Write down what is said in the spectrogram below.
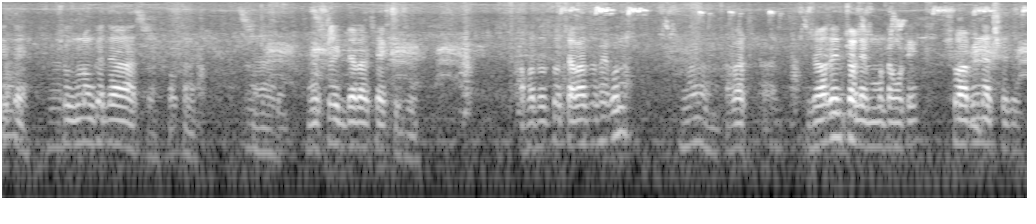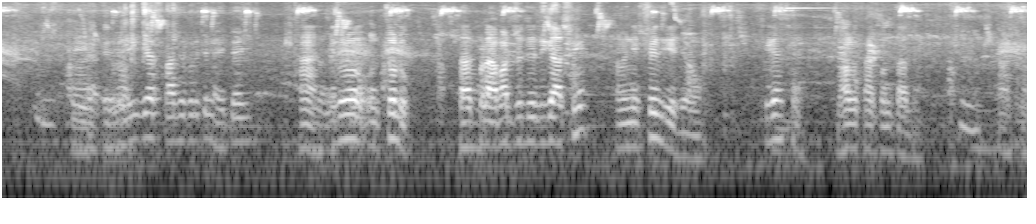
দিতে? শুকনো লঙ্কা দেওয়া আছে ওখানে। হ্যাঁ মুসুরির ডাল আছে এক কেজি। আপাতত চালাতে থাকুন। আবার যতদিন চলে মোটামুটি সোয়াবিন আছে তো। এই যা সাহায্য করেছেন এটাই। হ্যাঁ এগুলো চলুক। তারপরে আবার যদি এদিকে আসি আমি নিশ্চয়ই দিয়ে যাব। ঠিক আছে? ভালো থাকুন তাহলে। আচ্ছা।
